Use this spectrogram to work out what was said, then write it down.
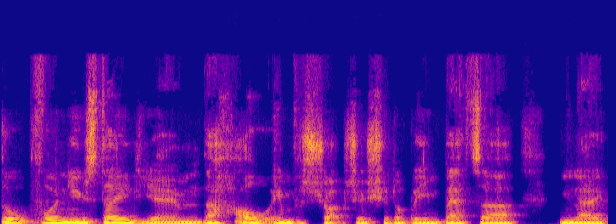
thought for a new stadium, the whole infrastructure should have been better. You know,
